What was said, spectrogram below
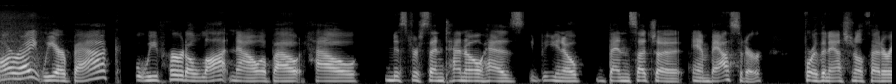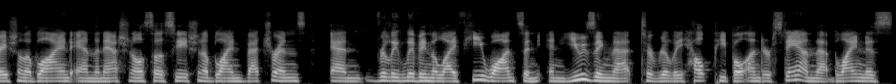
All right, we are back. We've heard a lot now about how Mr. Centeno has, you know, been such a ambassador for the National Federation of the Blind and the National Association of Blind Veterans and really living the life he wants and, and using that to really help people understand that blindness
